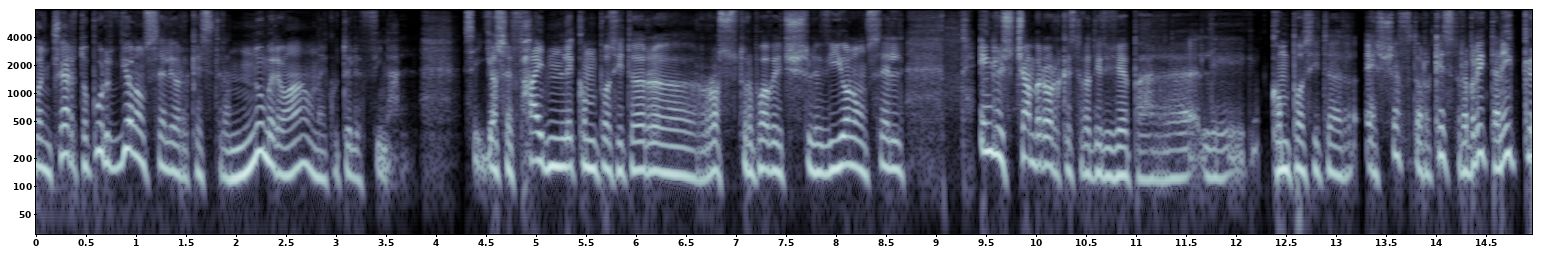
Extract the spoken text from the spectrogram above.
Concerto pour violoncelle et orchestre numéro 1, on a écouté le final. C'est Joseph Haydn, le compositeur, euh, Rostropovich, le violoncelle, English Chamber Orchestra dirigé par euh, les compositeurs et chefs d'orchestre britannique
